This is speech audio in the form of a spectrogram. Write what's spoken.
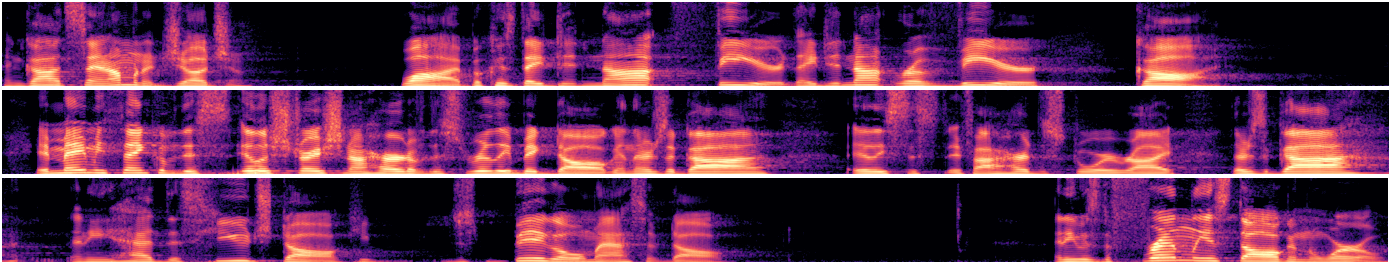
and God's saying, I'm going to judge them. Why? Because they did not fear, they did not revere God. It made me think of this illustration I heard of this really big dog. And there's a guy, at least if I heard the story right, there's a guy, and he had this huge dog, he, just big old massive dog. And he was the friendliest dog in the world,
